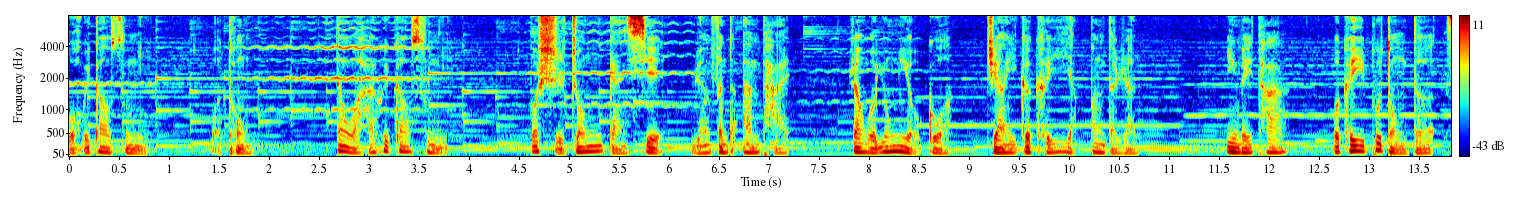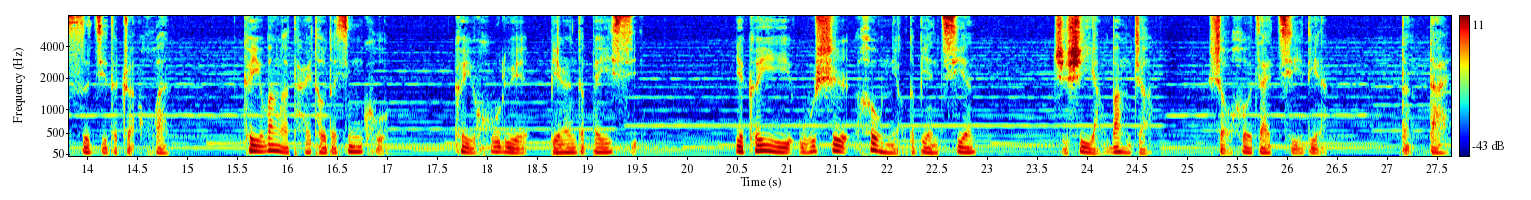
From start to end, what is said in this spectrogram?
我会告诉你，我痛。但我还会告诉你，我始终感谢缘分的安排，让我拥有过这样一个可以仰望的人。因为他，我可以不懂得四季的转换，可以忘了抬头的辛苦，可以忽略别人的悲喜，也可以无视候鸟的变迁。只是仰望着，守候在起点，等待，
